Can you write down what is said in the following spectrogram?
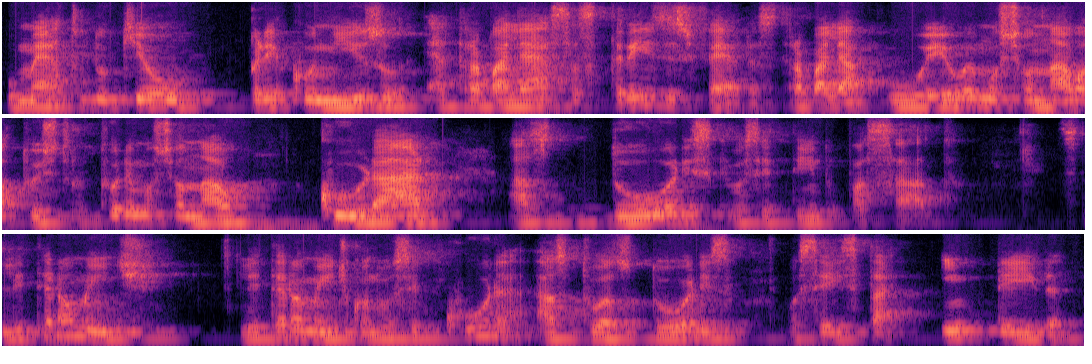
O método que eu preconizo é trabalhar essas três esferas, trabalhar o eu emocional, a tua estrutura emocional, curar as dores que você tem do passado. Literalmente, literalmente, quando você cura as tuas dores, você está inteira,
